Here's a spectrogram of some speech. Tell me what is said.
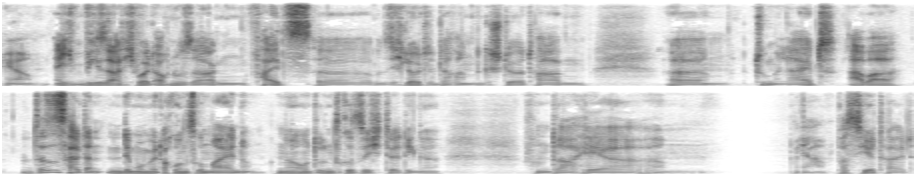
ja. Ich, wie gesagt, ich wollte auch nur sagen, falls äh, sich Leute daran gestört haben, ähm, tut mir leid. Aber das ist halt dann in dem Moment auch unsere Meinung ne? und unsere Sicht der Dinge. Von daher, ähm, ja, passiert halt.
